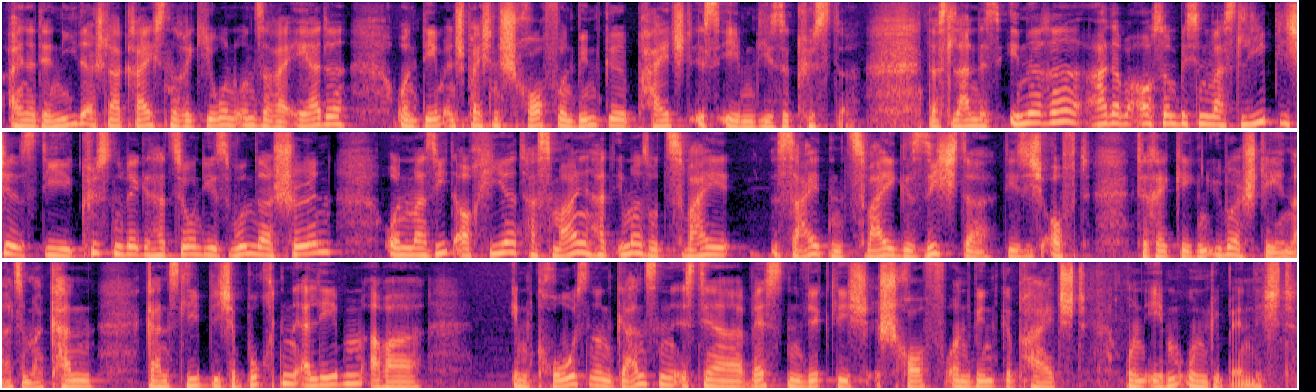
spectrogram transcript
einer der niederschlagreichsten Regionen unserer Erde und dementsprechend schroff und windgepeitscht ist eben diese Küste. Das Landesinnere hat aber auch so ein bisschen was Liebliches. Die Küstenvegetation, die ist wunderschön und man sieht auch hier, Tasmanien hat immer so zwei Seiten, zwei Gesichter, die sich oft direkt gegenüberstehen. Also man kann ganz liebliche Buchten erleben, aber im Großen und Ganzen ist der Westen wirklich schroff und windgepeitscht und eben ungebändigt.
